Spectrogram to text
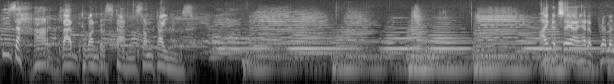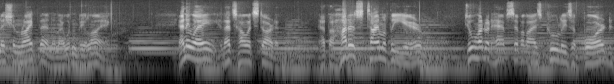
He's a hard lad to understand sometimes. I could say I had a premonition right then, and I wouldn't be lying. Anyway, that's how it started. At the hottest time of the year, 200 half civilized coolies aboard,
